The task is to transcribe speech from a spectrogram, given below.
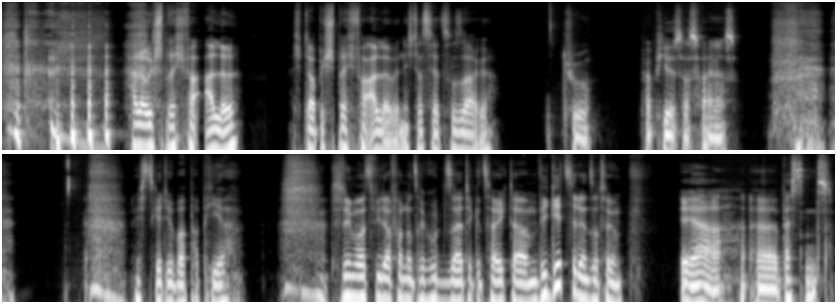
Hallo, ich spreche für alle. Ich glaube, ich spreche für alle, wenn ich das jetzt so sage. True. Papier ist was Feines. Nichts geht über Papier. Nachdem wir uns wieder von unserer guten Seite gezeigt haben. Wie geht's dir denn so, Tim? Ja, äh, bestens.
